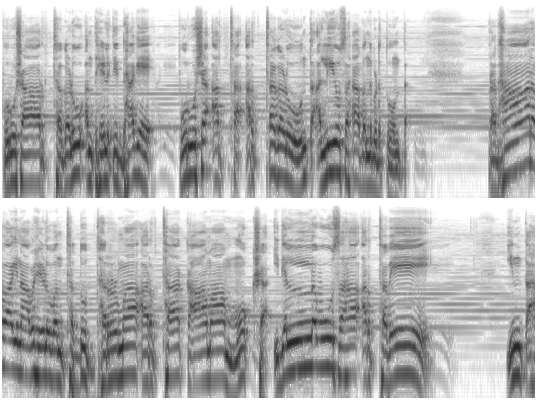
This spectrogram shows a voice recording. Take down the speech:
ಪುರುಷಾರ್ಥಗಳು ಅಂತ ಹೇಳ್ತಿದ್ದ ಹಾಗೆ ಪುರುಷ ಅರ್ಥ, ಅರ್ಥಗಳು ಅಂತ ಅಲ್ಲಿಯೂ ಸಹ ಬಂದುಬಿಡ್ತು ಅಂತ. ಪ್ರಧಾನವಾಗಿ ನಾವು ಹೇಳುವಂಥದ್ದು ಧರ್ಮ, ಅರ್ಥ, ಕಾಮ, ಮೋಕ್ಷ, ಇದೆಲ್ಲವೂ ಸಹ ಅರ್ಥವೇ. ಇಂತಹ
